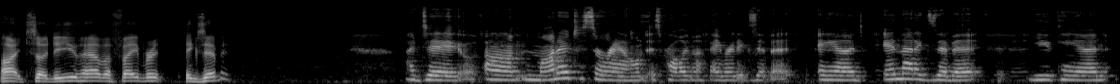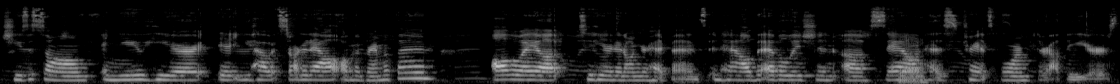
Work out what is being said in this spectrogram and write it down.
All right. So, do you have a favorite exhibit? I do. Um, Mono to Surround is probably my favorite exhibit. And in that exhibit, you can choose a song and you hear it, you how it started out on the gramophone all the way up to hearing it on your headphones and how the evolution of sound wow. has transformed throughout the years.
